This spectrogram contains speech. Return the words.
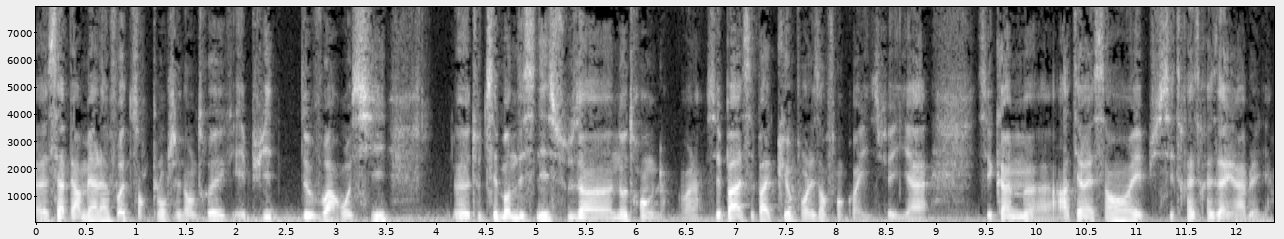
euh, ça permet à la fois de se replonger dans le truc et puis de voir aussi euh, toutes ces bandes dessinées sous un autre angle. Voilà, c'est pas c'est pas que pour les enfants quoi. Il, y a c'est quand même euh, intéressant et puis c'est très très agréable à lire.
